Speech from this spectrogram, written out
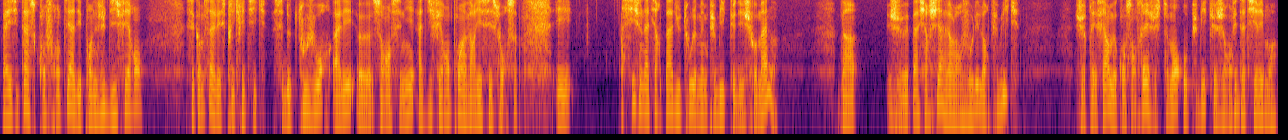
pas hésiter à se confronter à des points de vue différents. C'est comme ça l'esprit critique, c'est de toujours aller euh, se renseigner à différents points, à varier ses sources. Et si je n'attire pas du tout le même public que des showman, ben je vais pas chercher à leur voler leur public. Je préfère me concentrer justement au public que j'ai envie d'attirer moi.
